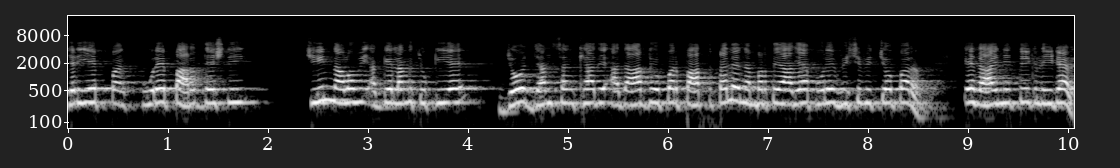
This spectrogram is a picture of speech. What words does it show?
ਜਿਹੜੀ ਇਹ ਪੂਰੇ ਭਾਰਤ ਦੇਸ਼ ਦੀ ਚੀਨ ਨਾਲੋਂ ਵੀ ਅੱਗੇ ਲੰਘ ਚੁੱਕੀ ਹੈ ਜੋ ਜਨਸੰਖਿਆ ਦੇ ਆਧਾਰ ਦੇ ਉੱਪਰ ਭਾਰਤ ਪਹਿਲੇ ਨੰਬਰ ਤੇ ਆ ਗਿਆ ਪੂਰੇ ਵਿਸ਼ਵ ਵਿੱਚੋਂ ਪਰ ਇਹ ਰਾਜਨੀਤਿਕ ਲੀਡਰ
